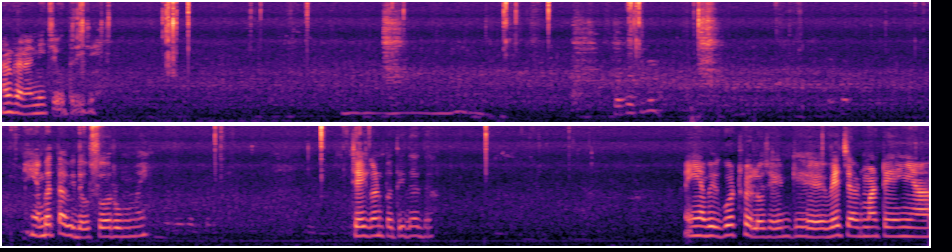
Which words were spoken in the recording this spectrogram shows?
હલકાના નીચે ઉતરી જાય. અહીંયા બતાવી દઉં શોરૂમમાં જય ગણપતિ દાદા. અહીંયા બી ગોઠવેલો છે કેમ કે વેચાણ માટે અહીંયા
